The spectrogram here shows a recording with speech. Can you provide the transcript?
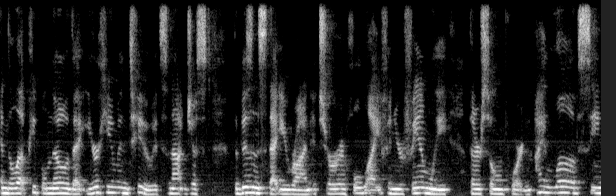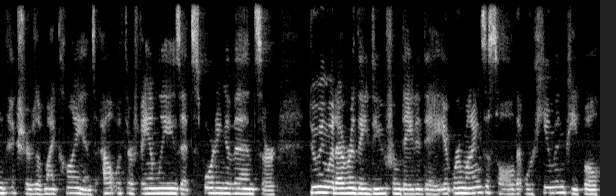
and to let people know that you're human too. It's not just the business that you run, it's your whole life and your family that are so important. I love seeing pictures of my clients out with their families at sporting events or doing whatever they do from day to day. It reminds us all that we're human people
